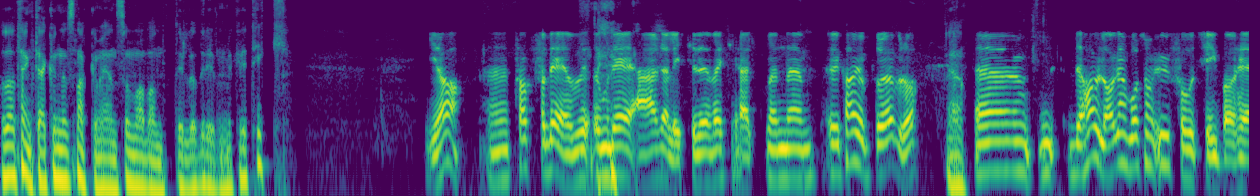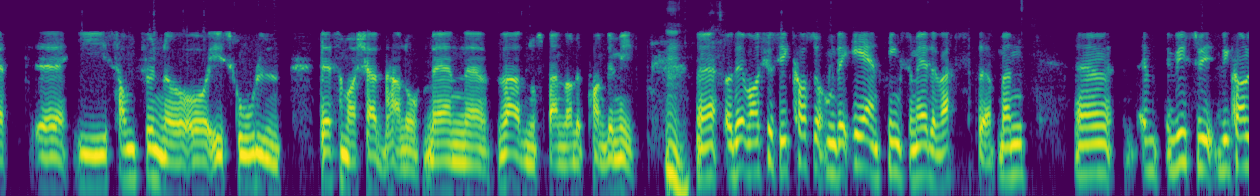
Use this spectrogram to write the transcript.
Og da tenkte jeg kunne snakke med en som var vant til å drive med kritikk. Ja, takk for det. Om det er ære eller ikke, det vet jeg ikke helt. Men vi kan jo prøve, da. Ja. Det har jo laga en voldsom uforutsigbarhet i samfunnet og i skolen det som har skjedd her nå, med en uh, verdensspennende pandemi. Mm. Uh, og Det er vanskelig å si hva om det er én ting som er det verste. Men hvis vi, vi, kan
